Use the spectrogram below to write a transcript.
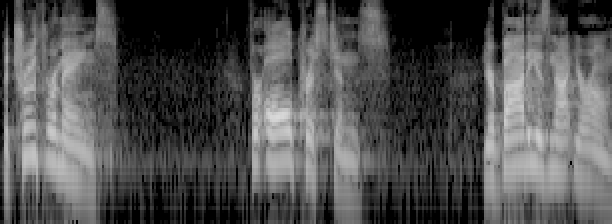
The truth remains for all Christians your body is not your own.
